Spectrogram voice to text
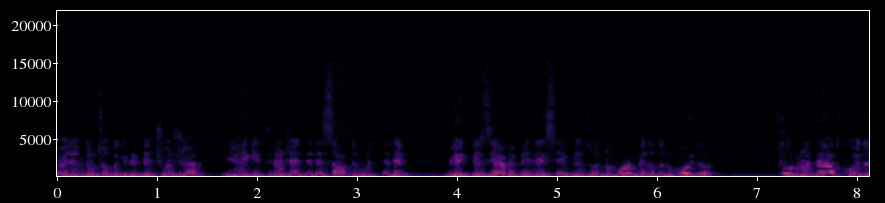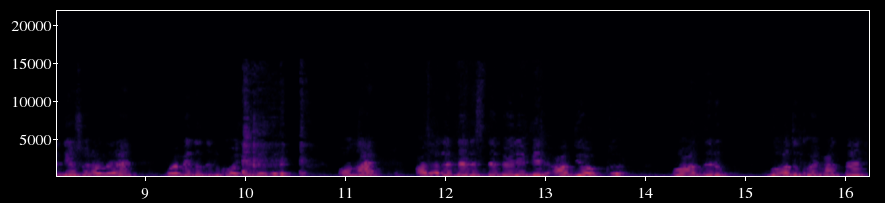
böyle nur topu gibi bir çocuğa dünyaya getirince dedesi Abdülmuttalip büyük bir ziyafet vererek sevgili torununa Muhammed adını koydu. Torununa ne ad koydun diye soranlara Muhammed adını koydum dedi. Onlar adaların arasında böyle bir ad yoktu. Bu adları bu adı koymaktan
